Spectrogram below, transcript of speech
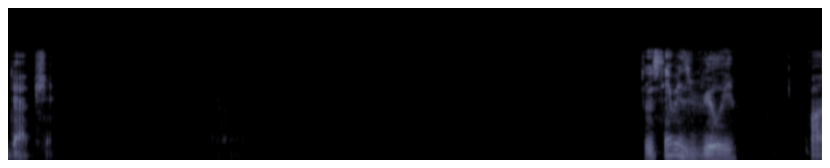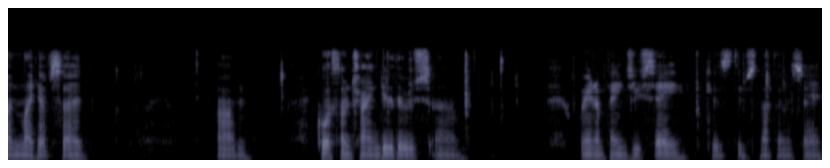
adaptation. So this game is really fun, like I've said. Um, of course, I'm trying to do those um, random things you say because there's nothing to say.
